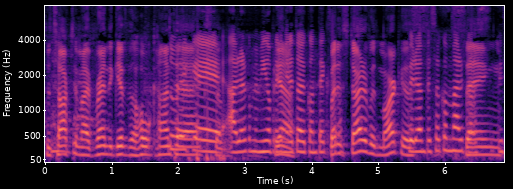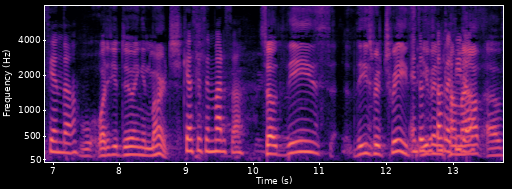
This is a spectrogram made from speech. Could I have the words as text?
to talk to my friend to give the whole Tuve context. que of- hablar con mi amigo para que Yeah. todo el contexto. But it started with Marcus Pero empezó con Marcos saying, diciendo, "What are you doing in March?" ¿qué haces en marzo? So these these retreats Entonces even come out of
